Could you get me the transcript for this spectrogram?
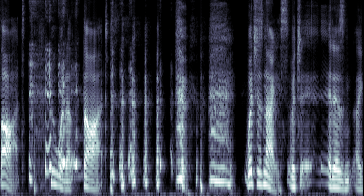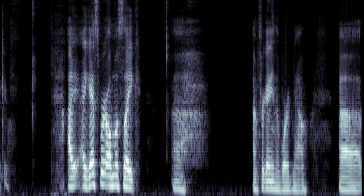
thought who would have thought which is nice which it is like i i guess we're almost like uh, I'm forgetting the word now. Uh,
